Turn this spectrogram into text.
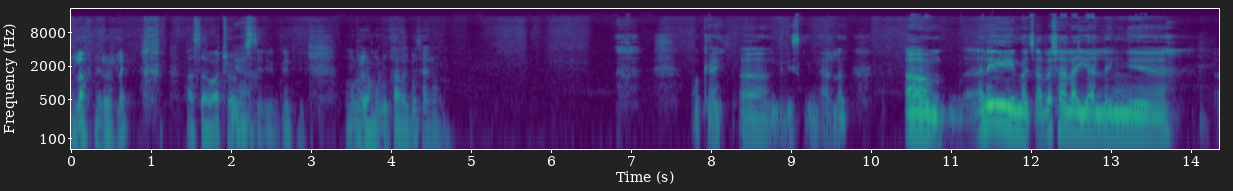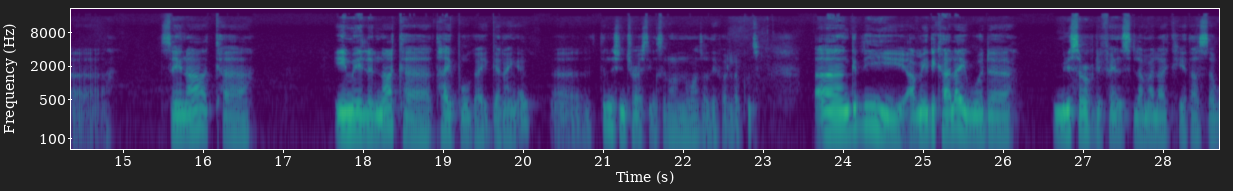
Black Mirror ላይ ሀሳባቸውን so እንግዲህ ሙሉ ለሙሉ ካረጉት idea ነው። okay እንግዲህ እስኪ እናያለን። እኔ መጨረሻ ላይ ያለኝ ዜና ከኢሜይል እና ከ typo ጋር ይገናኛል። ትንሽ interesting ስለሆነ ነው ማንሳት የፈለግኩት እንግዲህ አሜሪካ ላይ ወደ Minister of Defense ለመላክ የታሰቡ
